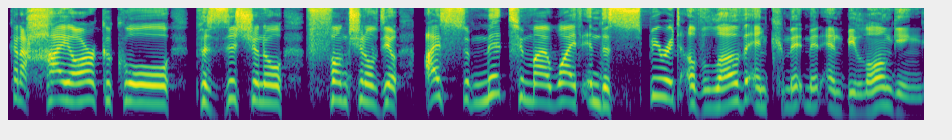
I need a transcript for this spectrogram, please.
kind of hierarchical, positional, functional deal. I submit to my wife in the spirit of love and commitment and belonging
